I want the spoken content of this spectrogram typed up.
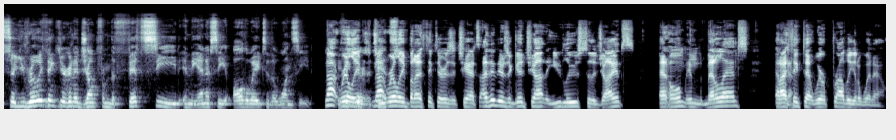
So you really think you're going to jump from the fifth seed in the NFC all the way to the one seed? Not you really, not really, but I think there is a chance. I think there's a good shot that you lose to the Giants at home in Meadowlands, and I okay. think that we're probably going to win out.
